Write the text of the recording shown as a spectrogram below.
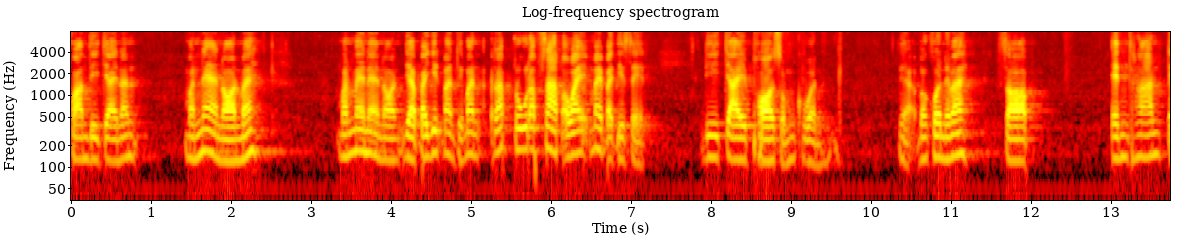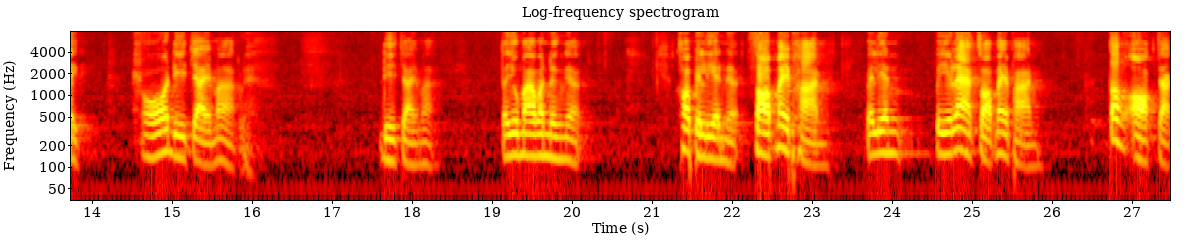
ความดีใจนั้น มันแน่นอนไหมมันไม่แน่นอน อย่าไปยึดมั่นถือมั่นรับรู้รับทราบเอาไว้ไม่ปฏิเสธ ดีใจพอสมควรเนี่ยบางคนเห็นไหมสอบเอนทรานติด โอ้ดีใจมากเลย ดีใจมาก แต่อยู่มาวันหนึ่งเนี่ย เข้าไปเรียนเนี่ยสอบไม่ผ่าน ไปเรียนปีแรกสอบไม่ผ่าน ต้องออกจาก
